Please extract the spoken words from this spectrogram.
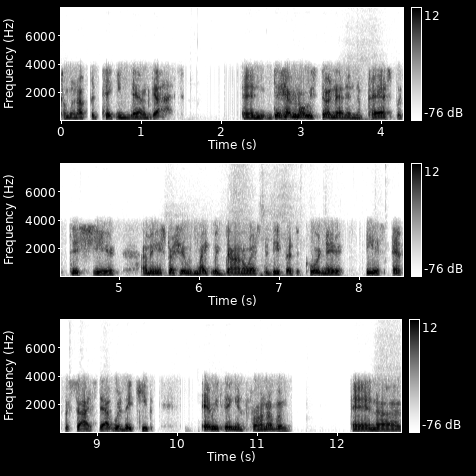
coming up and taking down guys. And they haven't always done that in the past, but this year, I mean, especially with Mike Macdonald as the defensive coordinator, he has emphasized that where they keep everything in front of them. And uh,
